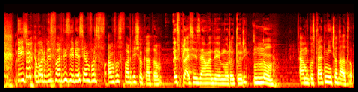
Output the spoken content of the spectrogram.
Deci, vorbesc foarte serios, eu am fost, am fost foarte șocată. Îți place zeama de murături? Nu. Am gustat niciodată.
